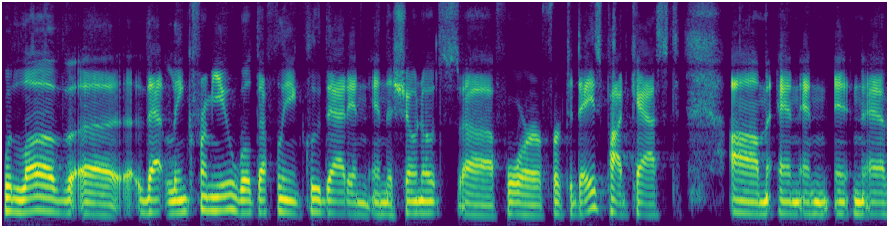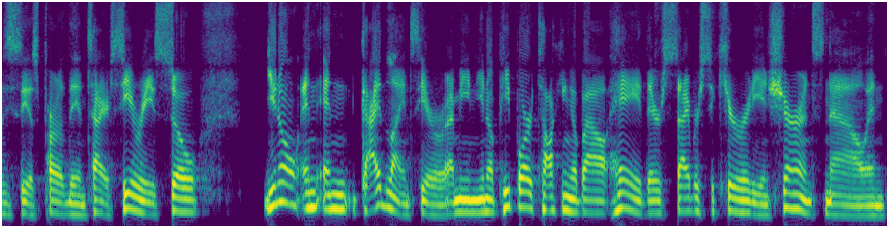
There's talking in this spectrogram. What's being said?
would love uh, that link from you. We'll definitely include that in in the show notes uh, for for today's podcast um, and and and obviously as part of the entire series. So you know and and guidelines here. I mean you know people are talking about hey there's cybersecurity insurance now. And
